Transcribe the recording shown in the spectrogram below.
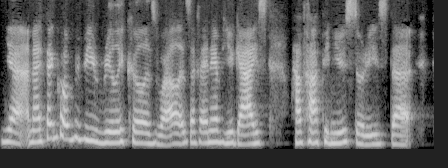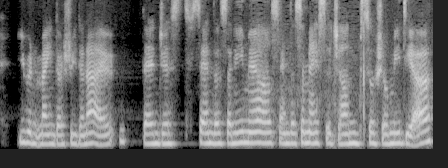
Yeah, and I think what would be really cool as well is if any of you guys have happy news stories that you wouldn't mind us reading out, then just send us an email, send us a message on social media,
